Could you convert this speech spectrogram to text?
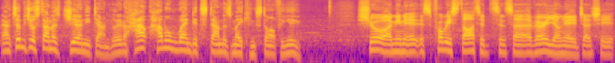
Now, in terms of your standards journey, Dan, you know, how, how and when did standards making start for you? Sure. I mean, it's probably started since a, a very young age, actually.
